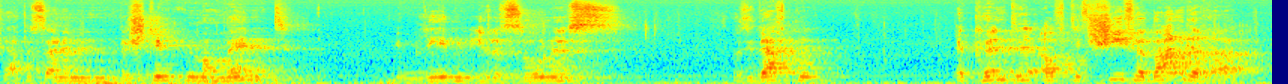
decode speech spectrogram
Gab es einen bestimmten Moment im Leben Ihres Sohnes, wo Sie dachten, er könnte auf die schiefe Bahn geraten?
